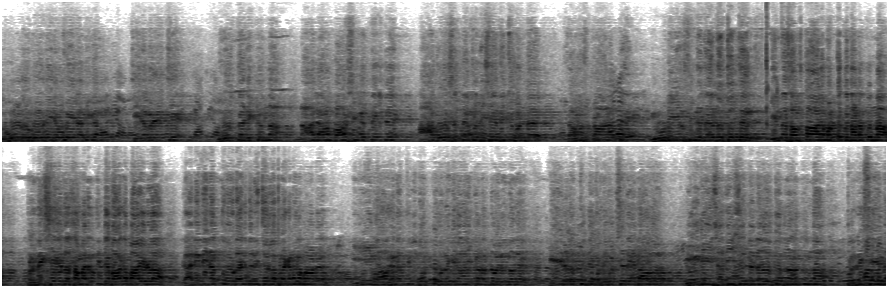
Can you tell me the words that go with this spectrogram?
നൂറ് കോടി ചിലവഴിച്ച് ഊർത്തടിക്കുന്ന നാലാം വാർഷികത്തിന്റെ ആഘോഷത്തെ പ്രതിഷേധിച്ചുകൊണ്ട് സംസ്ഥാനത്ത് യു ഡി എഫിന്റെ നേതൃത്വത്തിൽ ഇന്ന് സംസ്ഥാനമൊട്ടുക്ക് നടത്തുന്ന പ്രതിഷേധ സമരത്തിന്റെ ഭാഗമായുള്ള കരിദിനത്തോടനുബന്ധിച്ചുള്ള പ്രകടനമാണ് ഈ വാഹനത്തിൽ തൊട്ടുപിറകിലായി കടന്നു വരുന്നത്. കേരളത്തിന്റെ പ്രതിപക്ഷ നേതാവ് വി ഡി സതീശന്റെ നേതൃത്വം നടത്തുന്ന പ്രതിഷേധ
